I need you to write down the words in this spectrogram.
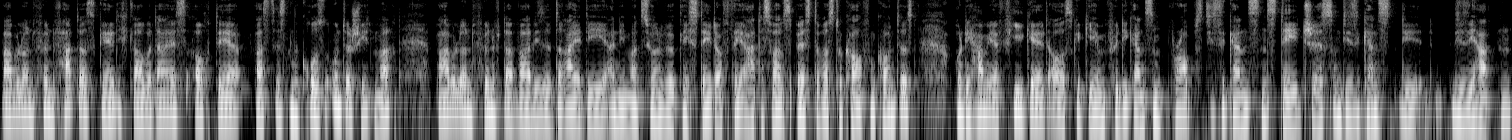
Babylon 5 hat das Geld. Ich glaube, da ist auch der, was das einen großen Unterschied macht. Babylon 5, da war diese 3D-Animation wirklich State of the Art. Das war das Beste, was du kaufen konntest. Und die haben ja viel Geld ausgegeben für die ganzen Props, diese ganzen Stages und diese ganzen, die, die sie hatten.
